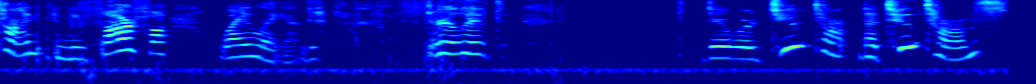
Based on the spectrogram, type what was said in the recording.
time in a far, far away land, there lived. There were two Tom, the two Toms,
